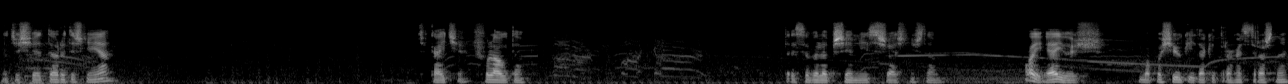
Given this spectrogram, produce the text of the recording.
Znaczy się teoretycznie ja? Czekajcie, full auto. To jest o wiele przyjemniej strzelać niż tam. Oj, ja już. Chyba posiłki takie trochę straszne.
